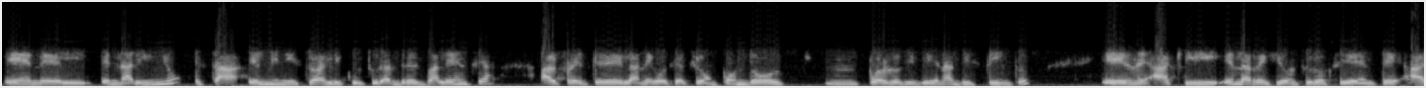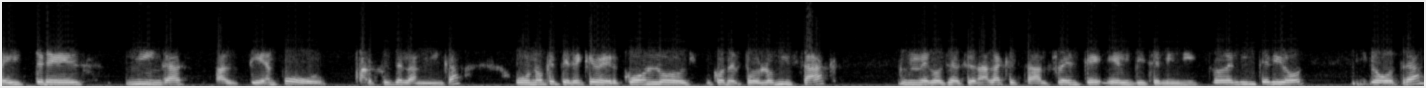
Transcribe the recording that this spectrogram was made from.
en el en Nariño está el ministro de Agricultura Andrés Valencia al frente de la negociación con dos mm, pueblos indígenas distintos. aquí en la región suroccidente hay tres mingas al tiempo partes de la minga. Uno que tiene que ver con los con el pueblo Misak, negociación a la que está al frente el viceministro del Interior y otra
